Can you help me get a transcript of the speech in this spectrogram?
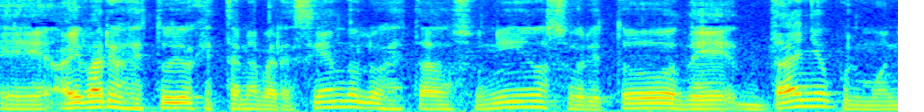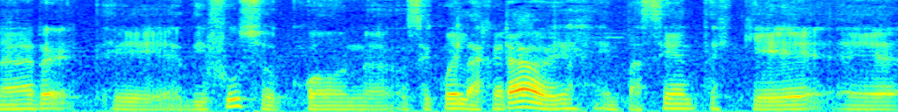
Eh, hay varios estudios que están apareciendo en los Estados Unidos, sobre todo de daño pulmonar eh, difuso con secuelas graves en pacientes que eh,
